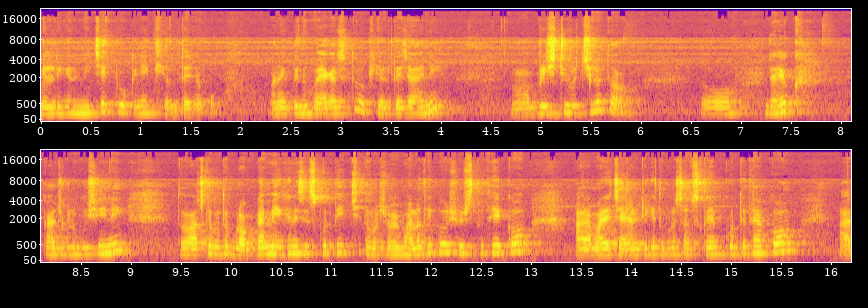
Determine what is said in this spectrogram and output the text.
বিল্ডিংয়ের নিচে একটু ওকে নিয়ে খেলতে যাব। অনেক দিন হয়ে গেছে তো, খেলতে যায়নি। বৃষ্টি হচ্ছিল তো। তো যাই হোক, কাজগুলো গুছিয়ে নিই। তো আজকের মতো ব্লগটা আমি এখানে শেষ করতে ইচ্ছি তোমরা সবাই ভালো থেকো, সুস্থ থেকো। আর আমার এই চ্যানেলটিকে তোমরা সাবস্ক্রাইব করতে থাকো। আর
